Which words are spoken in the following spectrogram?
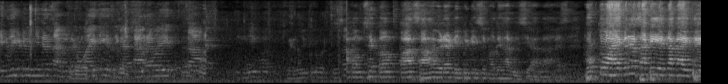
एक्झिक्युटिव्ह इंजिनियर साहेबांकडे माहिती घेतली का कार्यवाही कम से कम पाच सहा वेळा डीपीटीसी मध्ये हा विषय आला आहे. फक्त तो ऐकण्यासाठी येता का इथे?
